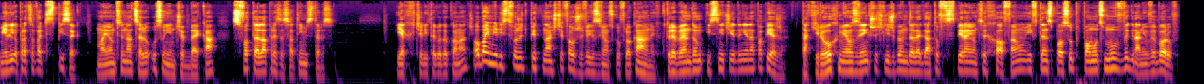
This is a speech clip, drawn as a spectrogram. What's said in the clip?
mieli opracować spisek mający na celu usunięcie Becka z fotela prezesa Teamsters. Jak chcieli tego dokonać? Obaj mieli stworzyć 15 fałszywych związków lokalnych, które będą istnieć jedynie na papierze. Taki ruch miał zwiększyć liczbę delegatów wspierających Hoffę i w ten sposób pomóc mu w wygraniu wyborów.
